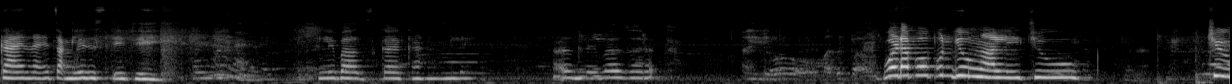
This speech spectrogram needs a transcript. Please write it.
काय नाही चांगली दिसते ती. आपली बाज काय काय आणले आणले बाजारात. वडापाव पण घेऊन आली चिव चिव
